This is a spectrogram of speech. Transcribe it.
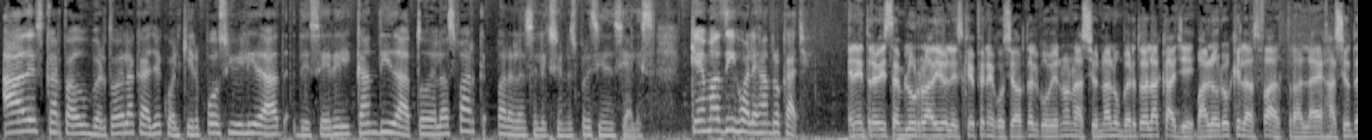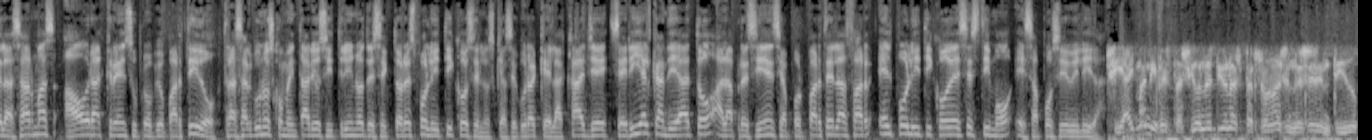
ha descartado Humberto de la Calle cualquier posibilidad de ser el candidato de las FARC para las elecciones presidenciales. ¿Qué más dijo Alejandro Calle? En entrevista en Blue Radio, el ex jefe negociador del gobierno nacional, Humberto de la Calle, valoró que las FARC, tras la dejación de las armas, ahora creen su propio partido. Tras algunos comentarios y trinos de sectores políticos en los que asegura que la Calle sería el candidato a la presidencia por parte de las FARC, el político desestimó esa posibilidad. Si hay manifestaciones de unas personas en ese sentido,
